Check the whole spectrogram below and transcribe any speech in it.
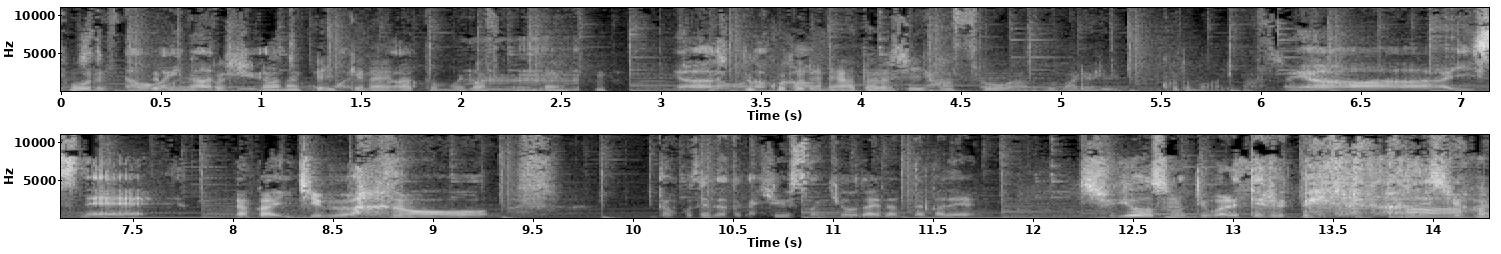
そうですね。でもやっぱ知らなきゃいけないなと思いますけどね。いやでも知っとくことでね、新しい発想が生まれることもあります。いやー、いいですね。なんか一部、あのー、どこでだったか、ヒューストン兄弟だったかで、修行僧って言われてるみたいな話を、う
